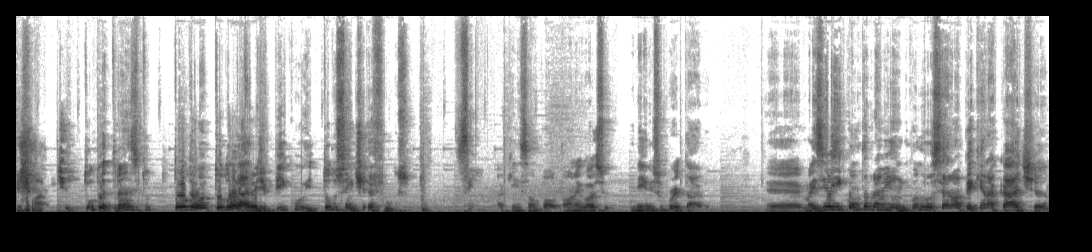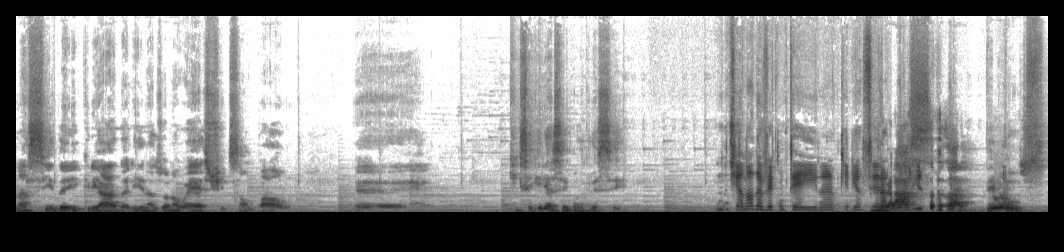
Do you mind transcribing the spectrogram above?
Ultimamente tudo é trânsito, todo, todo horário é de pico e todo sentido é fluxo. Sim. Aqui em São Paulo. Então é um negócio meio insuportável. É, mas e aí, conta pra mim, quando você era uma pequena Kátia, nascida e criada ali na zona oeste de São Paulo, é... o que, que você queria ser quando crescer? Não tinha nada a ver com TI, né? Eu queria ser Graças atriz. a Deus!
